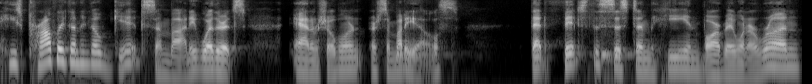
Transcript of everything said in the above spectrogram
he's probably going to go get somebody, whether it's Adam Schobel or, or somebody else that fits the system he and Barbay want to run.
